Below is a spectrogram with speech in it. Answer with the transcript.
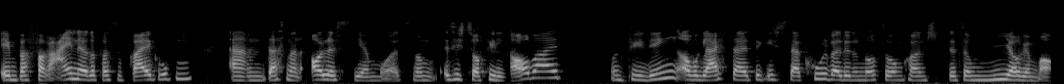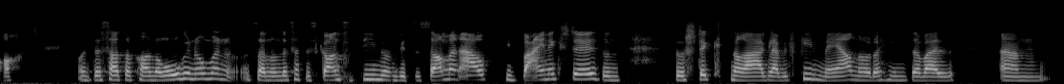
eben bei Vereinen oder bei so Freigruppen, ähm, dass man alles dienen muss. Man, es ist zwar viel Arbeit und viel Ding, aber gleichzeitig ist es auch cool, weil du dann noch sagen kannst, das haben wir gemacht. Und das hat da keiner angenommen, sondern das hat das ganze Team irgendwie zusammen auf die Beine gestellt und da steckt noch auch, glaube ich, viel mehr noch dahinter, weil ähm,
